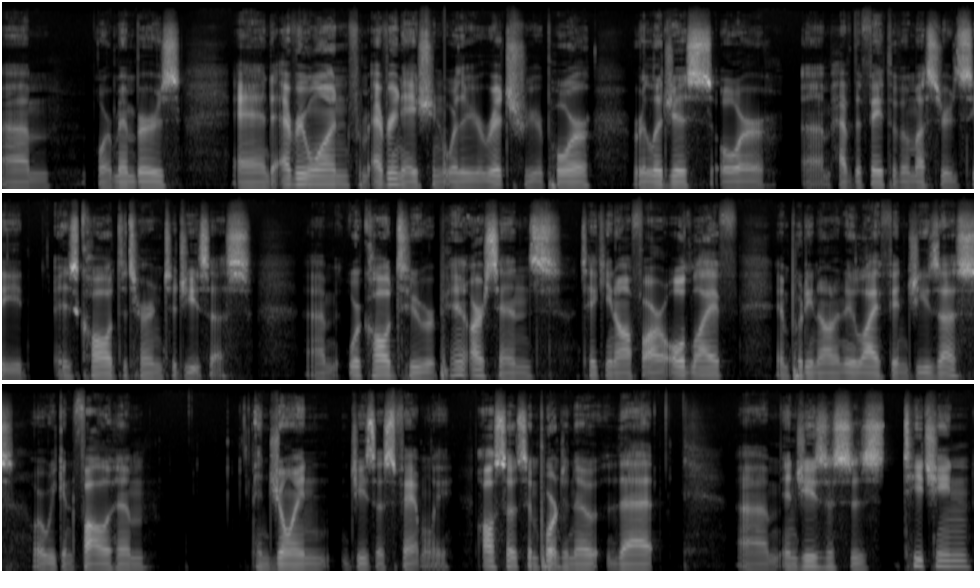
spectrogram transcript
um, or members and everyone from every nation, whether you're rich or you're poor, religious or um, have the faith of a mustard seed, is called to turn to Jesus. Um, we're called to repent our sins, taking off our old life and putting on a new life in Jesus, where we can follow him and join Jesus' family. Also, it's important to note that um, in Jesus' teaching,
